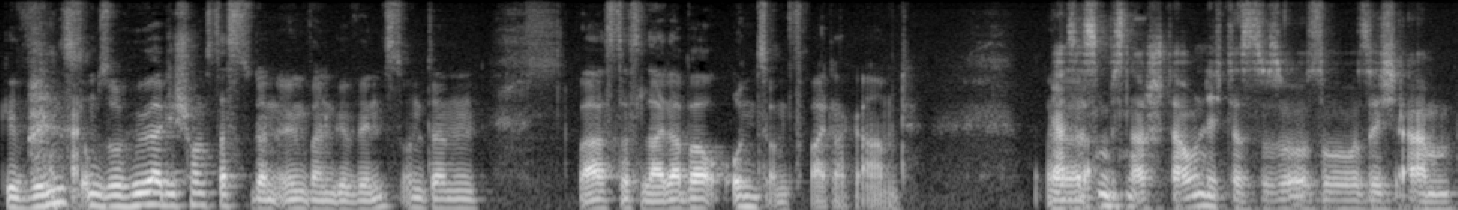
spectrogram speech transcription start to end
gewinnst, umso höher die Chance, dass du dann irgendwann gewinnst und dann war es das leider bei uns am Freitagabend. Ja, es ist ein bisschen erstaunlich, dass so, so sich ähm,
